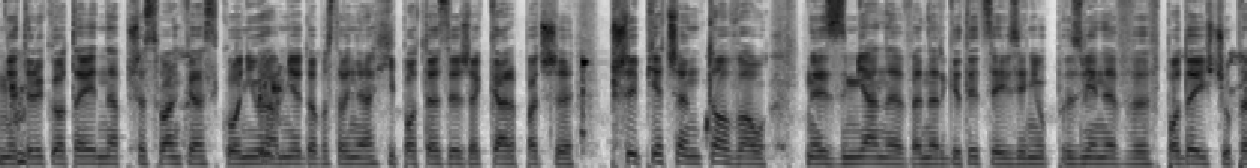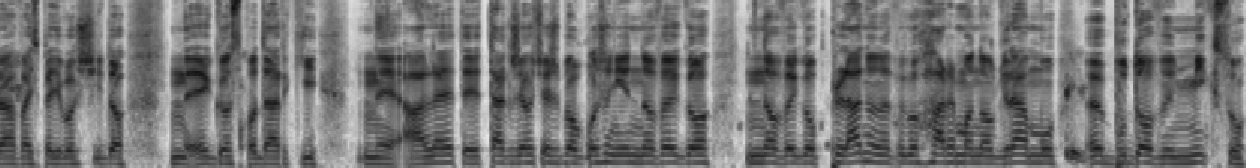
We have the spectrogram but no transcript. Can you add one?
nie tylko ta jedna przesłanka skłoniła mnie do postawienia hipotezy, że Karpacz przypieczętował zmianę w energetyce i zmianę w podejściu Prawa i Sprawiedliwości do gospodarki, ale także chociażby ogłoszenie nowego, nowego planu, nowego harmonogramu budowy miksu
